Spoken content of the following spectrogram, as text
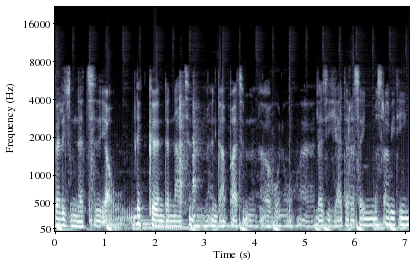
በልጅነት ያው ልክ እንደ እናትም እንደ አባትም ሆኖ ለዚህ ያደረሰኝ መስሪያ ቤቴን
